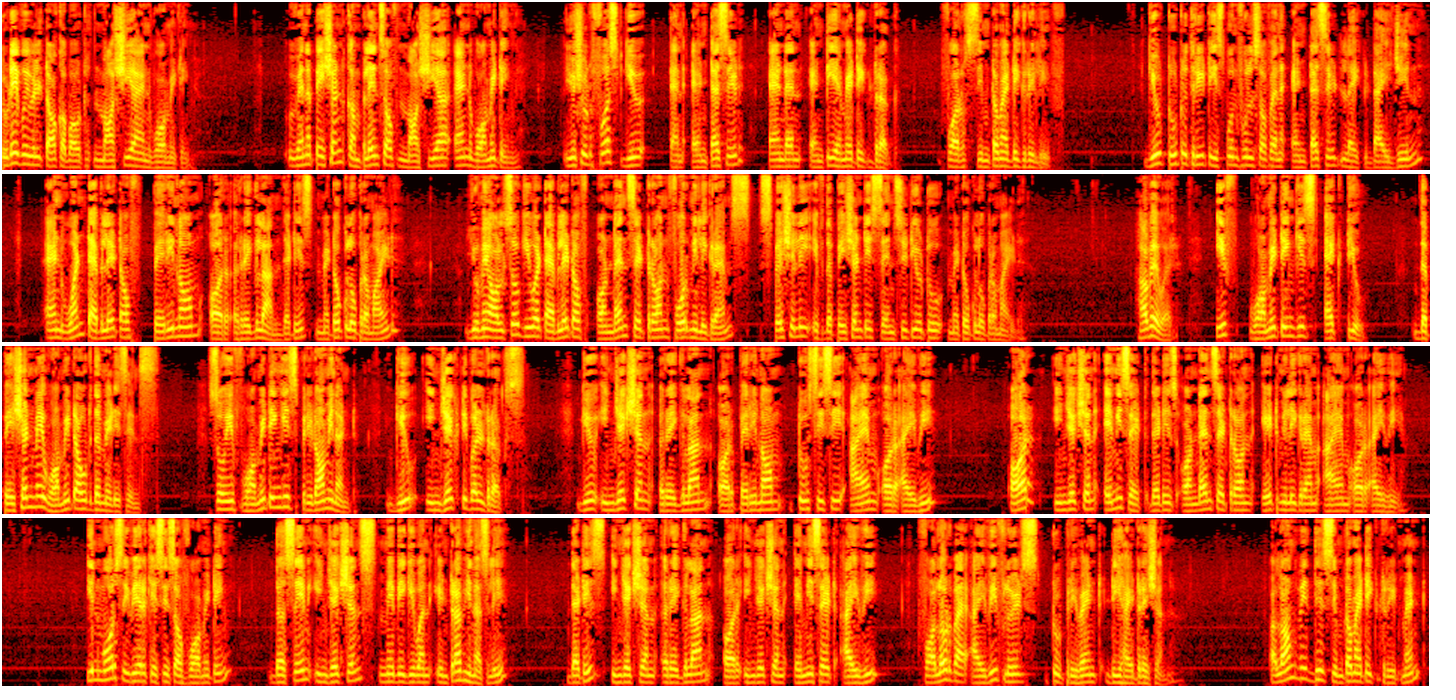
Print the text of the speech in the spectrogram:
Today we will talk about nausea and vomiting. When a patient complains of nausea and vomiting, you should first give an antacid and an antiemetic drug for symptomatic relief. Give 2 to 3 teaspoonfuls of an antacid like Digene and 1 tablet of Perinorm or Reglan that is metoclopramide. You may also give a tablet of ondansetron 4 milligrams, especially if the patient is sensitive to metoclopramide. However, if vomiting is active, the patient may vomit out the medicines. So if vomiting is predominant, give injectable drugs. Give injection Reglan or Perinorm 2 cc IM or IV or injection Emeset that is ondansetron 8 mg IM or IV. In more severe cases of vomiting, the same injections may be given intravenously that is injection Reglan or injection Emeset IV followed by IV fluids to prevent dehydration. Along with this symptomatic treatment,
